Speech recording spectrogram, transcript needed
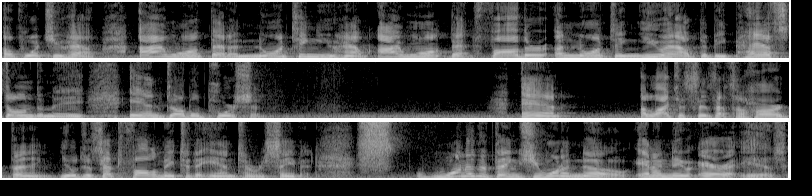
of what you have. I want that anointing you have. I want that Father anointing you have to be passed on to me in double portion. And Elijah says, That's a hard thing. You'll just have to follow me to the end to receive it. One of the things you want to know in a new era is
